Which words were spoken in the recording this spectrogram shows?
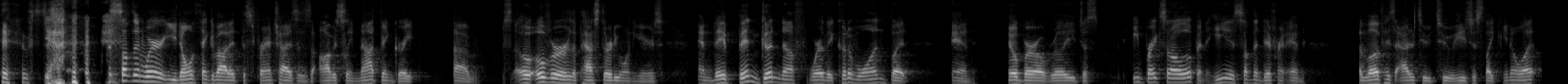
just, yeah, just something where you don't think about it. This franchise has obviously not been great uh, so over the past 31 years, and they've been good enough where they could have won. But man, Joe Burrow really just he breaks it all open. He is something different, and I love his attitude too. He's just like, you know what?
